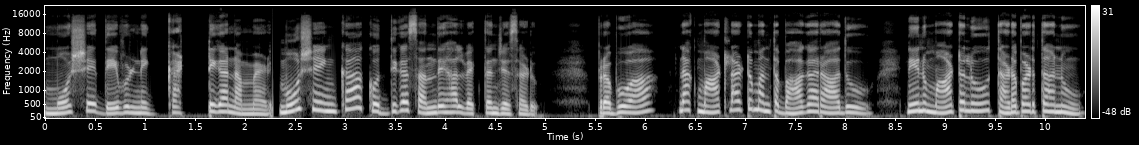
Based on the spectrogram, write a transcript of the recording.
మోషే దేవుణ్ణి గట్టిగా నమ్మాడు. మోషే ఇంకా కొద్దిగా సందేహాలు వ్యక్తం చేశాడు. ప్రభువా నాకు మాట్లాడటం అంత బాగా రాదు. నేను మాటలు తడబడతాను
